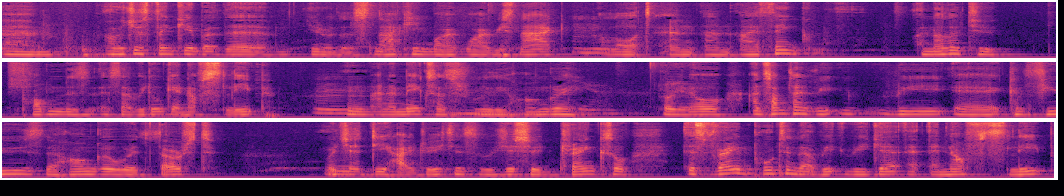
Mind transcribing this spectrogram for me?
um, I was just thinking about the you know the snacking why why we snack a Mhm. lot, and and I think another two problem is is that we don't get enough sleep, Mm. Mm. and it makes us really hungry. Yeah. oh yeah. You know, and sometimes we we uh, confuse the hunger with thirst, which Mm. is dehydrated. So we just should drink. So it's very important that we we get e- enough sleep,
